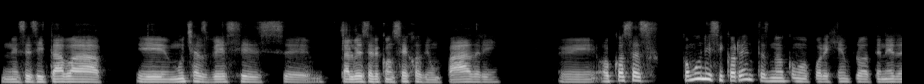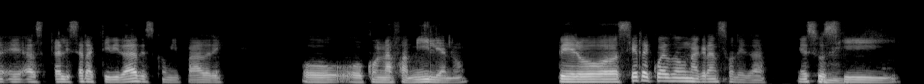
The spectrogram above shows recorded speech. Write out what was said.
Necesitaba eh, muchas veces tal vez el consejo de un padre o cosas comunes y corrientes, ¿no? Como por ejemplo tener, realizar actividades con mi padre o, con la familia, ¿no? Pero sí recuerdo una gran soledad. Eso mm. sí,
